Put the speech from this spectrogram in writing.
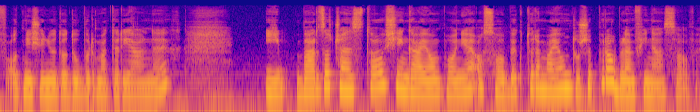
w odniesieniu do dóbr materialnych i bardzo często sięgają po nie osoby, które mają duży problem finansowy.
